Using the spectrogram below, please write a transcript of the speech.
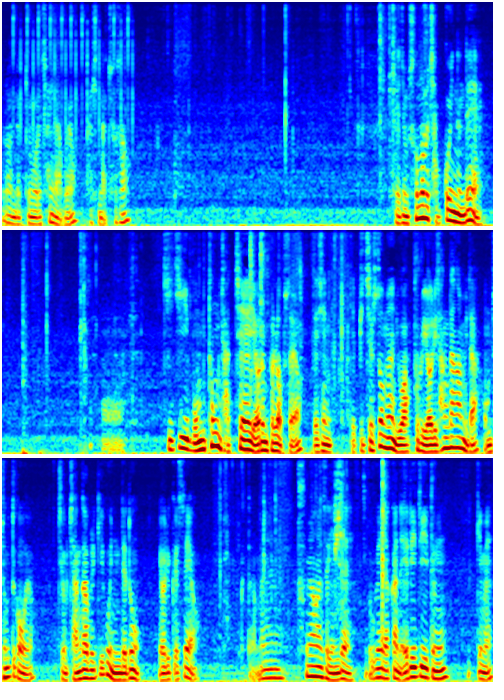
이런 느낌으로 차이 나고요. 다시 낮춰서. 제가 지금 손으로 잡고 있는데 어, 기기 몸통 자체에 열은 별로 없어요. 대신 빛을 쏘면 요 앞으로 열이 상당합니다. 엄청 뜨거워요. 지금 장갑을 끼고 있는데도 열이 꽤 세요. 그 다음에 투명한 색인데 이게 약간 LED 등 느낌의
